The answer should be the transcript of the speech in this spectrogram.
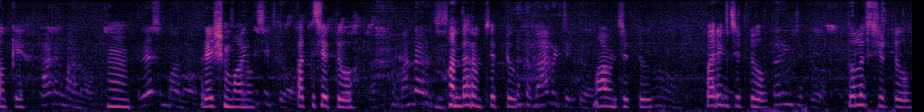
ఓకే. రేషమాను పత్తి చెట్టు. మందారం చెట్టు మామిడి చెట్టు. పరింగి చెట్టు తులసి చెట్టు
